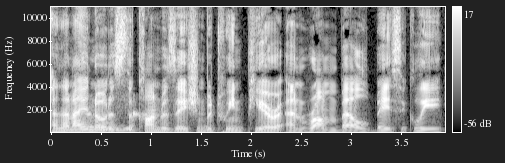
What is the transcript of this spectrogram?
And then I noticed the conversation between Pierre and Ramballe, basically.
